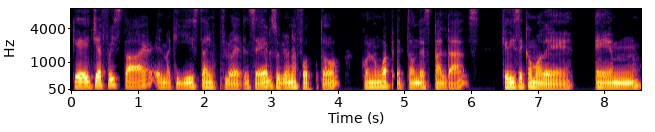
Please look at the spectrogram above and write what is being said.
que Jeffree Star, el maquillista influencer, subió una foto con un guapetón de espaldas que dice como de, em,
